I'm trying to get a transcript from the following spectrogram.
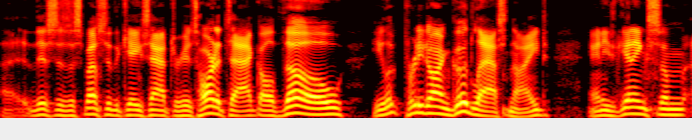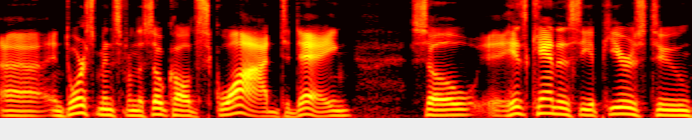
Uh, this is especially the case after his heart attack, although he looked pretty darn good last night, and he's getting some uh, endorsements from the so called squad today so his candidacy appears to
